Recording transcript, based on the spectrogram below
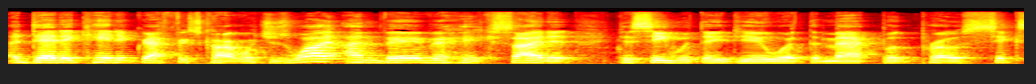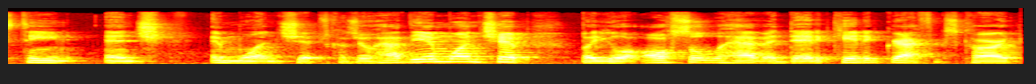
a dedicated graphics card, which is why I'm very, very excited to see what they do with the MacBook Pro 16-inch M1 chips, because you'll have the M1 chip, but you'll also have a dedicated graphics card,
